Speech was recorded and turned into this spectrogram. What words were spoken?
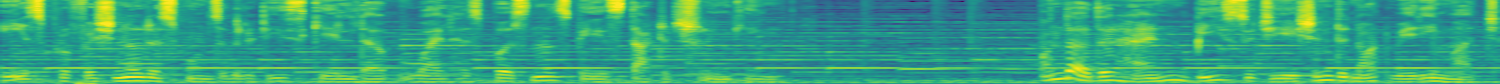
A's professional responsibilities scaled up while his personal space started shrinking. On the other hand, B's situation did not vary much,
